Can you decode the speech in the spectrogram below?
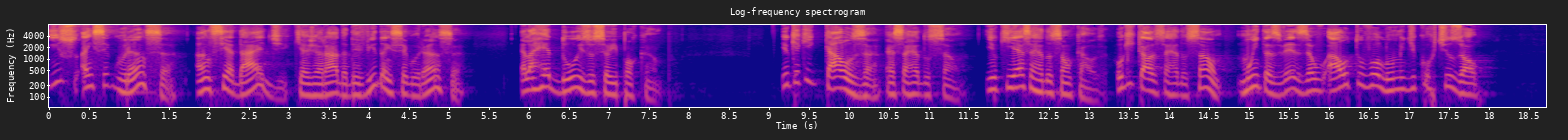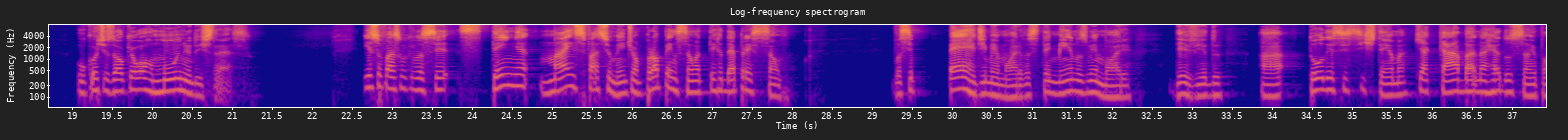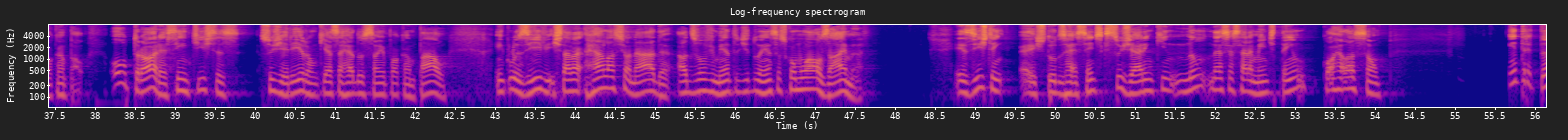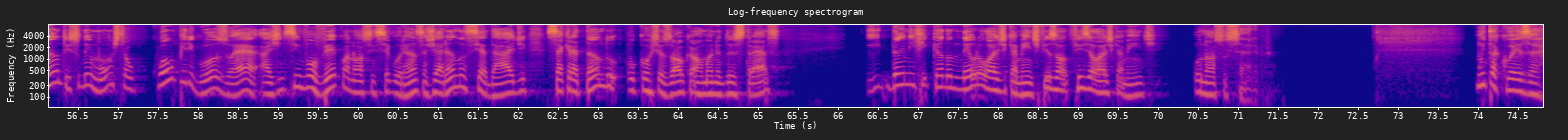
isso, a insegurança, a ansiedade que é gerada devido à insegurança, ela reduz o seu hipocampo. E o que é que causa essa redução? E o que essa redução causa? O que causa essa redução, muitas vezes, é o alto volume de cortisol. O cortisol que é o hormônio do estresse. Isso faz com que você tenha mais facilmente uma propensão a ter depressão. Você perde memória, você tem menos memória devido a todo esse sistema que acaba na redução hipocampal. Outrora, cientistas sugeriram que essa redução hipocampal, inclusive, estava relacionada ao desenvolvimento de doenças como o Alzheimer. Existem é, estudos recentes que sugerem que não necessariamente tenham correlação. Entretanto, isso demonstra o quão perigoso é a gente se envolver com a nossa insegurança, gerando ansiedade, secretando o cortisol, que é o hormônio do estresse, e danificando neurologicamente, fisiologicamente o nosso cérebro. Muita coisa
